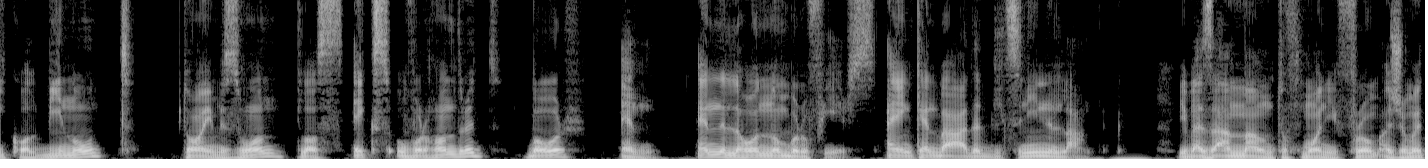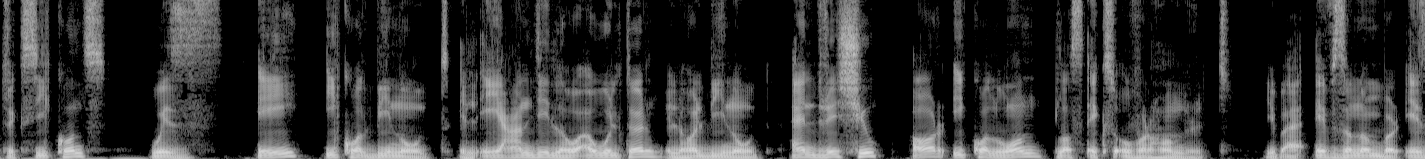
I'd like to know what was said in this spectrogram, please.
equal b node times 1 plus x over 100 power n n اللي هو ال number of years ايا كان بقى عدد السنين اللي عندك يبقى the amount of money from a geometric sequence with a equal b node ال a عندي اللي هو اول ترم اللي هو ال b node and ratio r equal 1 plus x over 100 يبقى if the number is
